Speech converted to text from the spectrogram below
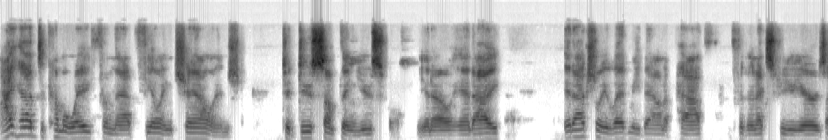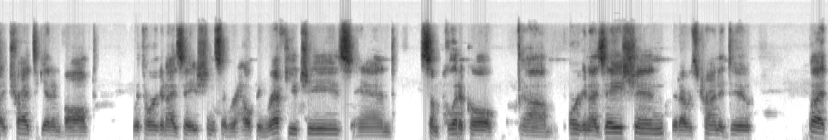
I had to come away from that feeling challenged to do something useful, you know, and I it actually led me down a path for the next few years. I tried to get involved with organizations that were helping refugees and some political um, organization that I was trying to do. But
